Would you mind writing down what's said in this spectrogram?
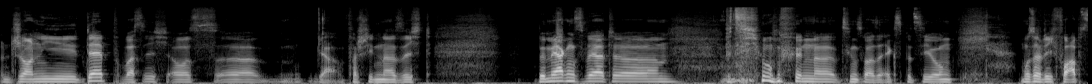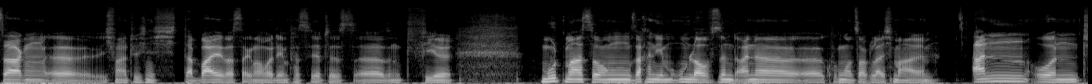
Johnny Depp, was ich aus äh, ja, verschiedener Sicht bemerkenswerte Beziehung finde, beziehungsweise Ex-Beziehung. Muss natürlich vorab sagen, äh, ich war natürlich nicht dabei, was da genau bei dem passiert ist. Äh, sind viel Mutmaßungen, Sachen, die im Umlauf sind. Eine äh, gucken wir uns auch gleich mal an. Und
